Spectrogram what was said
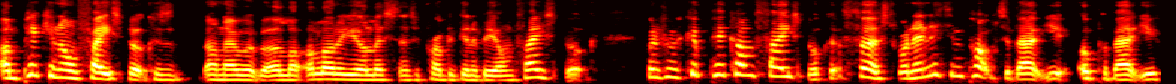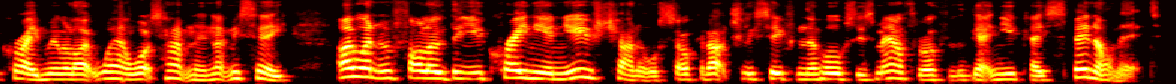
I'm picking on Facebook because I know a lot, a lot of your listeners are probably going to be on Facebook. But if we could pick on Facebook at first, when anything popped about you up about Ukraine, we were like, "Wow, what's happening? Let me see." I went and followed the Ukrainian news channel so I could actually see from the horse's mouth rather than getting UK spin on it.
